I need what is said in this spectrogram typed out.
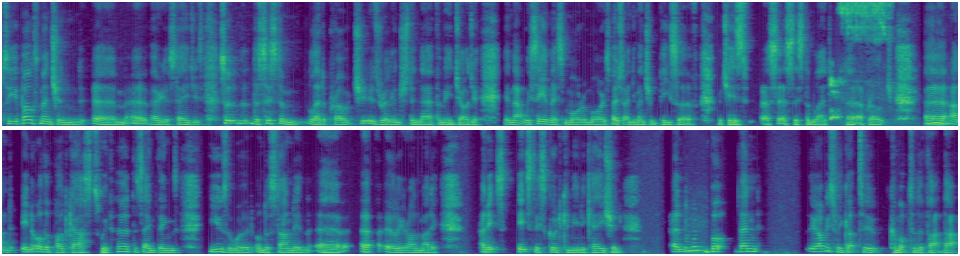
so you both mentioned um, uh, various stages. So the system-led approach is really interesting there for me, Georgia, in that we're seeing this more and more, especially, and you mentioned PSERF, which is a, a system-led uh, yes. uh, approach. Uh, mm. And in other podcasts, we've heard the same things. Use the word understanding uh, uh, earlier on, Maddie and it's it's this good communication. And mm-hmm. but then they obviously got to come up to the fact that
